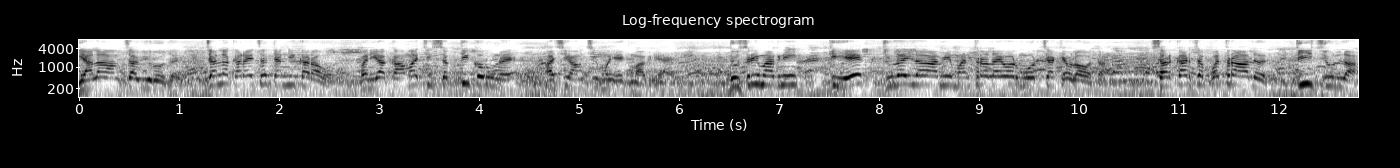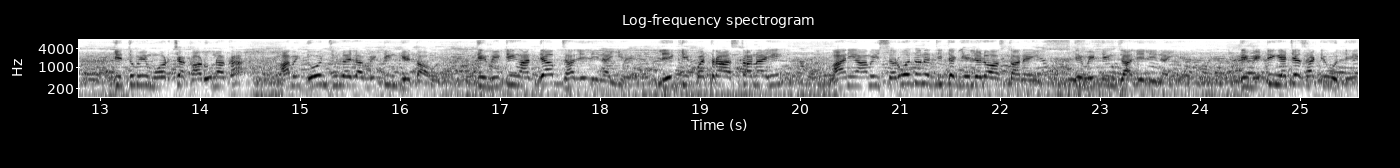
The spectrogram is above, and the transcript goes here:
याला आमचा विरोध आहे. ज्यांना करायचं त्यांनी करावं. पण या कामाची सक्ती करू नये अशी आमची म- एक मागणी आहे. दुसरी मागणी की एक जुलैला आम्ही मंत्रालयावर मोर्चा ठेवला होता. सरकारचं पत्र आलं तीस जूनला की तुम्ही मोर्चा काढू नका. आम्ही दोन जुलैला मिटिंग घेत आहोत. ती मिटिंग अद्याप झालेली नाही आहे लेखी पत्र असतानाही आणि आम्ही सर्वजण तिथे गेलेलो असतानाही ती मिटिंग झालेली नाही आहे ती मिटिंग याच्यासाठी होती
